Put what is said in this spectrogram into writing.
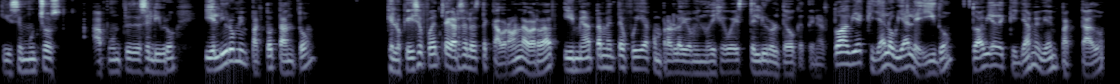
hice muchos apuntes de ese libro y el libro me impactó tanto que lo que hice fue entregárselo a este cabrón, la verdad. Inmediatamente fui a comprarlo yo mismo. Dije, güey, este libro lo tengo que tener. Todavía que ya lo había leído, todavía de que ya me había impactado,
